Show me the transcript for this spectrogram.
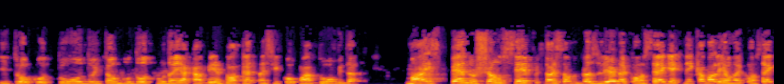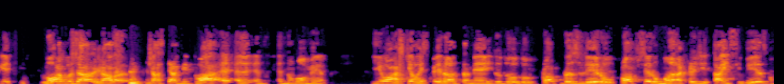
e trocou tudo, então mudou tudo aí a cabeça do atleta, mas ficou com a dúvida, mas pé no chão sempre que nós somos brasileiros, nós consegue, é que nem camaleão, nós consegue logo já, já, já se habituar é, é, é, no momento. E eu acho que é uma esperança também aí do, do, próprio brasileiro, o próprio ser humano acreditar em si mesmo.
